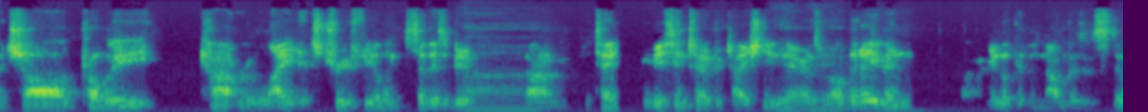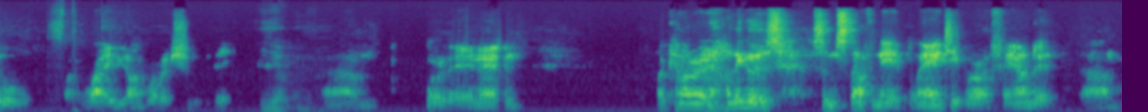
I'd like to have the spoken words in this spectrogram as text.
a child probably can't relate its true feelings. So there's a bit uh, of ah. um, potential misinterpretation in yeah, there as yeah. well. But even when you look at the numbers, it's still like way beyond what it should be. Yep. Um, or then, and I can't remember. I think it was some stuff in the Atlantic where I found it, um,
